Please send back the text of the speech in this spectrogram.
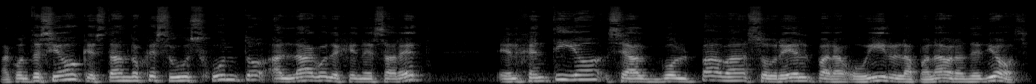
Aconteció que estando Jesús junto al lago de Genezaret, el gentío se agolpaba sobre él para oír la palabra de Dios,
